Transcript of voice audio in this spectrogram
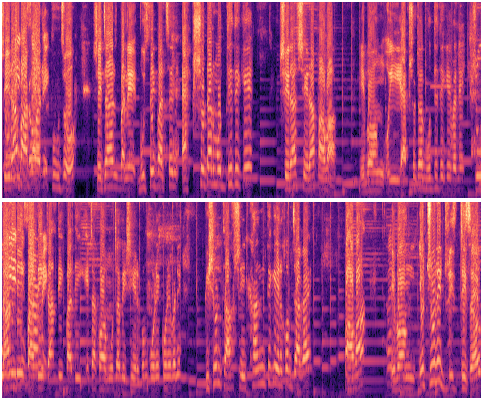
সেরা বারোয়ারি পুজো সেটার মানে বুঝতেই পারছেন একশোটার মধ্যে থেকে সেরা সেরা পাওয়া এবং ওই একশোটার মধ্যে থেকে মানে ডান দিক বাদিক ডান দিক বাদিক এটা কম ওটা বেশি এরকম করে করে মানে ভীষণ টাফ সেখান থেকে এরকম জায়গায় পাওয়া এবং ইউ ট্রুলি ডিজার্ভ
